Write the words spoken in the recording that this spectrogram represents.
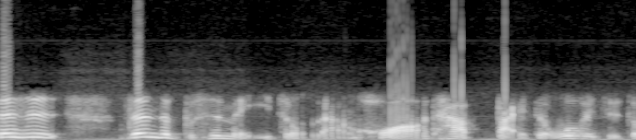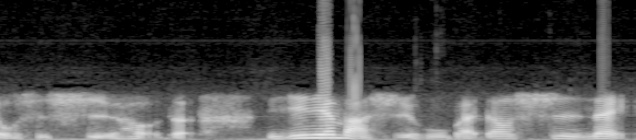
但是真的不是每一种兰花，它摆的位置都是适合的。你今天把石斛摆到室内，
